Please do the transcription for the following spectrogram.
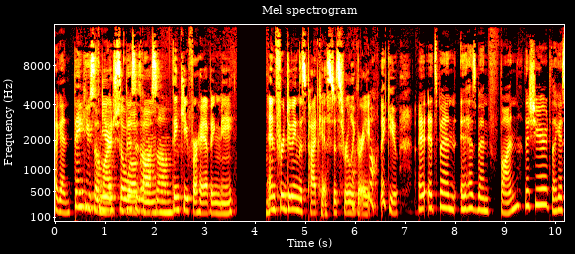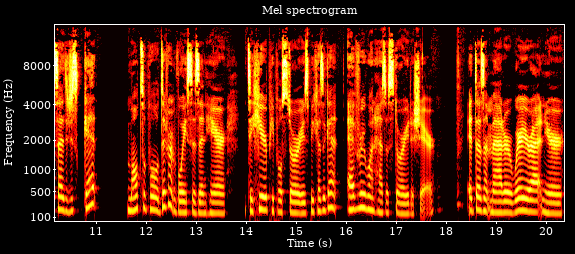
again, thank you so much. You're so this welcome. is awesome. Thank you for having me and for doing this podcast. It's really oh, great. Oh, thank you. It, it's been it has been fun this year. Like I said, to just get multiple different voices in here to hear people's stories because again, everyone has a story to share. It doesn't matter where you're at in your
